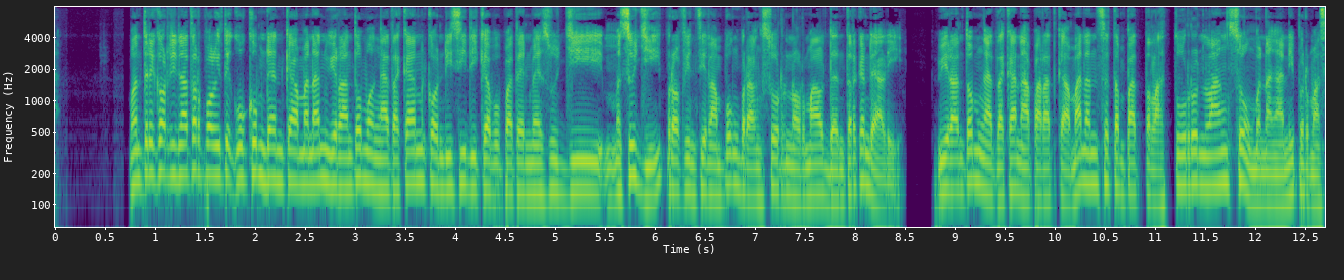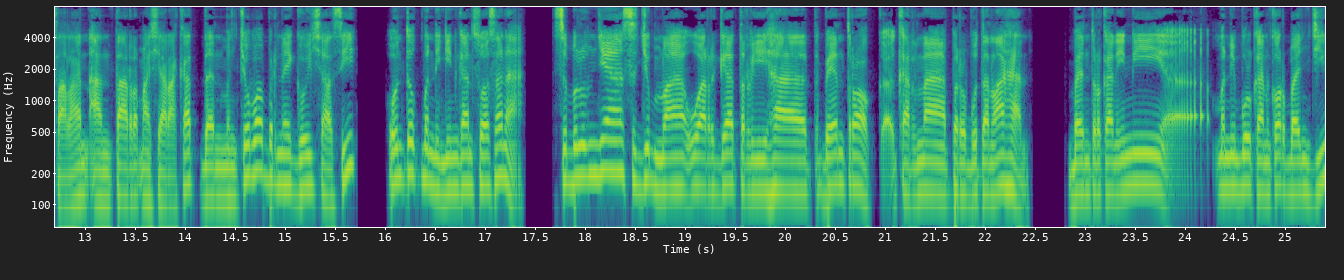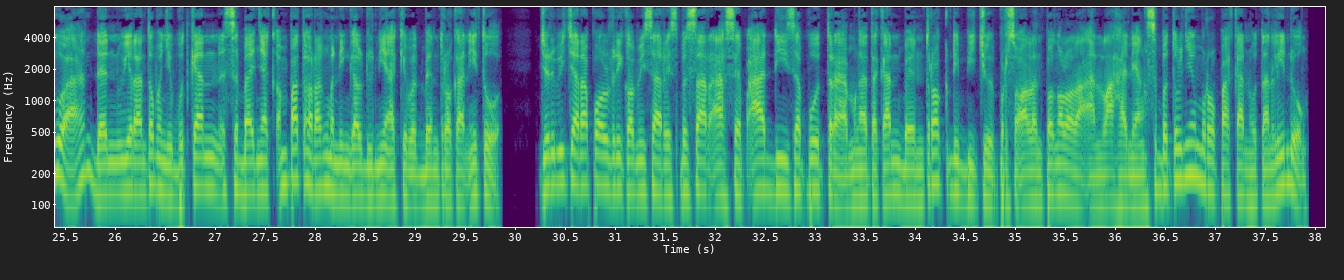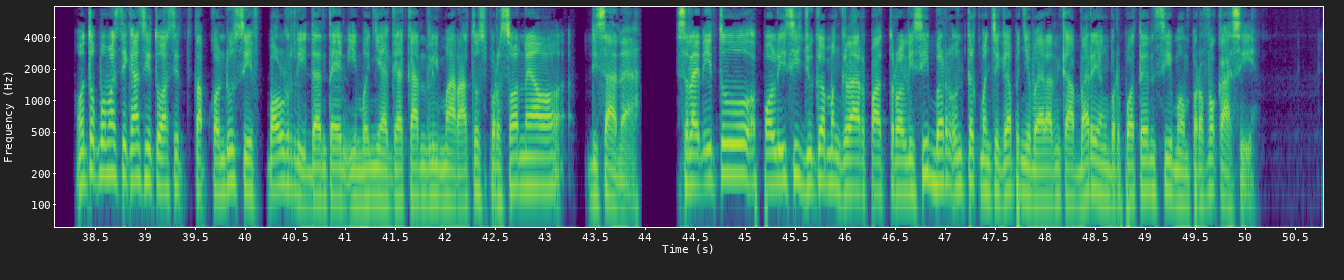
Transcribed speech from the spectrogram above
Menteri Koordinator Politik Hukum dan Keamanan Wiranto mengatakan kondisi di Kabupaten Mesuji, Mesuji, Provinsi Lampung berangsur normal dan terkendali. Wiranto mengatakan aparat keamanan setempat telah turun langsung menangani permasalahan antar masyarakat dan mencoba bernegosiasi untuk mendinginkan suasana. Sebelumnya sejumlah warga terlihat bentrok karena perebutan lahan. Bentrokan ini eh, menimbulkan korban jiwa dan Wiranto menyebutkan sebanyak empat orang meninggal dunia akibat bentrokan itu. Juru bicara Polri Komisaris Besar Asep Adi Saputra mengatakan bentrok dipicu persoalan pengelolaan lahan yang sebetulnya merupakan hutan lindung. Untuk memastikan situasi tetap kondusif, Polri dan TNI menyiagakan 500 personel di sana. Selain itu, polisi juga menggelar patroli siber untuk mencegah penyebaran kabar yang berpotensi memprovokasi.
